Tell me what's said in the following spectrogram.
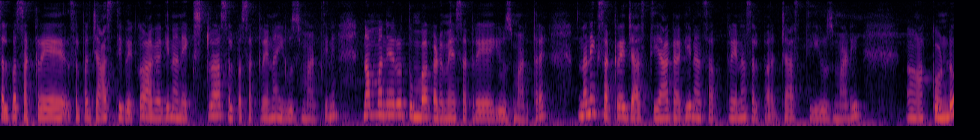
ಸ್ವಲ್ಪ ಸಕ್ಕರೆ ಸ್ವಲ್ಪ ಜಾಸ್ತಿ ಬೇಕು. ಹಾಗಾಗಿ ನಾನು ಎಕ್ಸ್ಟ್ರಾ ಸ್ವಲ್ಪ ಸಕ್ಕರೆನ ಯೂಸ್ ಮಾಡ್ತೀನಿ. ನಮ್ಮ ಮನೆಯವರು ತುಂಬ ಕಡಿಮೆ ಸಕ್ಕರೆ ಯೂಸ್ ಮಾಡ್ತಾರೆ. ನನಗೆ ಸಕ್ಕರೆ ಜಾಸ್ತಿ, ಹಾಗಾಗಿ ನಾನು ಸಕ್ಕರೆನ ಸ್ವಲ್ಪ ಜಾಸ್ತಿ ಯೂಸ್ ಮಾಡಿ ಹಾಕ್ಕೊಂಡು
